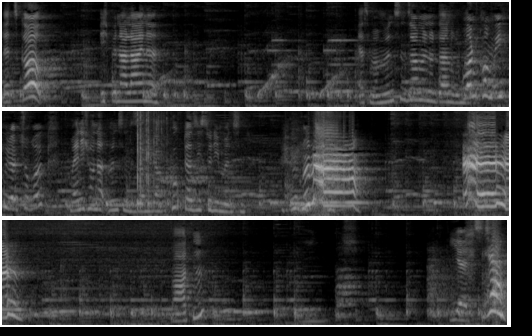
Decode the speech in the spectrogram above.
Let's go! Ich bin alleine. Erstmal Münzen sammeln und dann rüber. Wann komme ich wieder zurück? Wenn ich 100 Münzen gesammelt habe, guck, da siehst du die Münzen. Rüber! Äh. Warten. Jetzt. Ja,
